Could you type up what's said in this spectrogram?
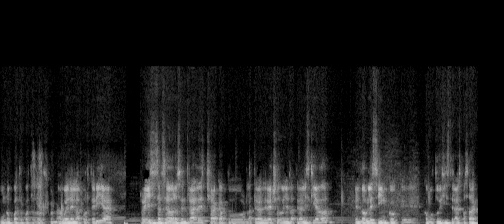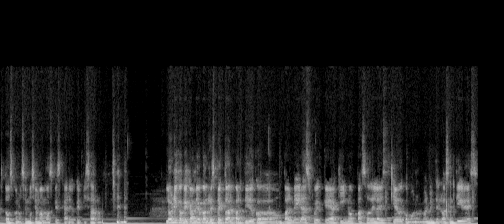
1-4-4-2, con Abuela en la portería. Reyes y Salcedo los centrales, Chaca por lateral derecho, Dueñas lateral izquierdo, el doble 5 que, como tú dijiste la vez pasada, todos conocemos y amamos, que es Carioca y Pizarro. Lo único que cambió con respecto al partido con Palmeiras fue que aquí no pasó del lado izquierdo como normalmente lo hacen Tigres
